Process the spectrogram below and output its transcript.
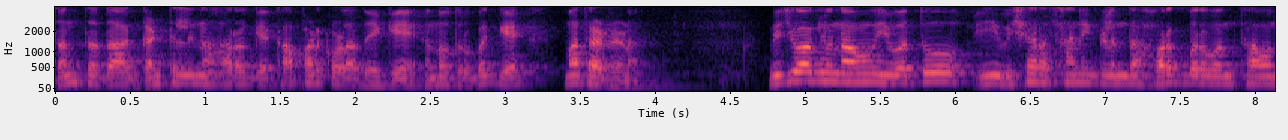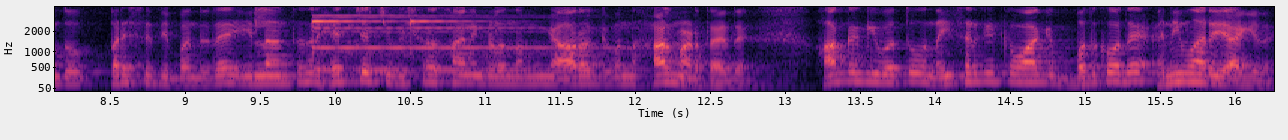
ದಂತದ ಗಂಟಲಿನ ಆರೋಗ್ಯ ಕಾಪಾಡ್ಕೊಳ್ಳೋದು ಹೇಗೆ ಅನ್ನೋದ್ರ ಬಗ್ಗೆ ಮಾತಾಡೋಣ. ನಿಜವಾಗ್ಲೂ ನಾವು ಇವತ್ತು ಈ ವಿಷ ರಸಾಯನಿಗಳಿಂದ ಹೊರಗೆ ಬರುವಂಥ ಒಂದು ಪರಿಸ್ಥಿತಿ ಬಂದಿದೆ. ಇಲ್ಲ ಅಂತಂದರೆ ಹೆಚ್ಚೆಚ್ಚು ವಿಷ ರಸಾಯನಿಗಳು ನಮಗೆ ಆರೋಗ್ಯವನ್ನು ಹಾಳು ಮಾಡ್ತಾ ಇದೆ. ಹಾಗಾಗಿ ಇವತ್ತು ನೈಸರ್ಗಿಕವಾಗಿ ಬದುಕೋದೇ ಅನಿವಾರ್ಯ ಆಗಿದೆ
